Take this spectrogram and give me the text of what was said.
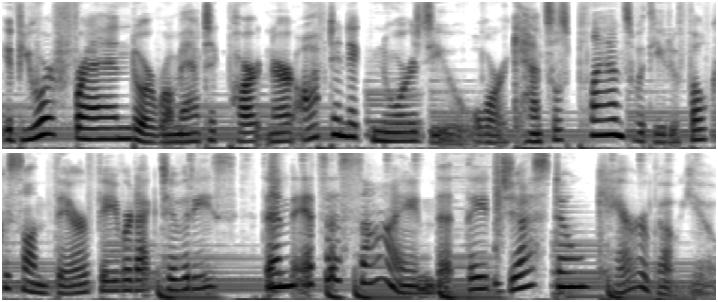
If your friend or romantic partner often ignores you or cancels plans with you to focus on their favorite activities, then it's a sign that they just don't care about you.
